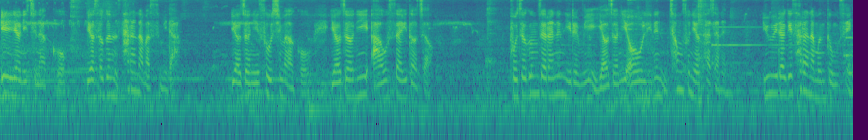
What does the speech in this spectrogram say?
일년이 지났고 녀석은 살아남았습니다. 여전히 소심하고 여전히 아웃사이더죠. 부적응자라는 이름이 여전히 어울리는 청소년 사자는 유일하게 살아남은 동생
